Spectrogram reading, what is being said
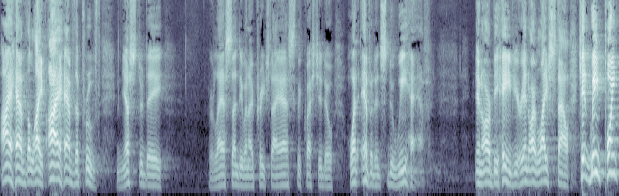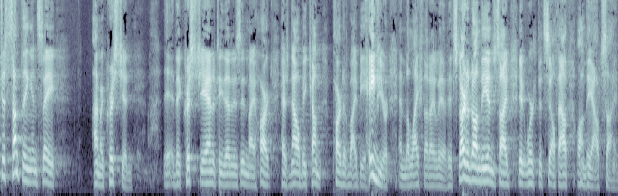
I have the life. I have the proof. And yesterday, or last Sunday when I preached, I asked the question, oh, what evidence do we have? in our behavior, in our lifestyle? Can we point to something and say, I'm a Christian? The, Christianity that is in my heart has now become part of my behavior and the life that I live. It started on the inside, it worked itself out on the outside.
